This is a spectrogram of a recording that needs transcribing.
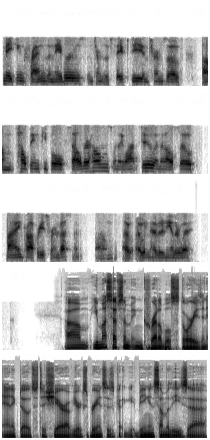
making friends and neighbors in terms of safety, in terms of um, helping people sell their homes when they want to, and then also buying properties for investment. Um, I, I wouldn't have it any other way. Um, you must have some incredible stories and anecdotes to share of your experiences being in some of these, uh,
